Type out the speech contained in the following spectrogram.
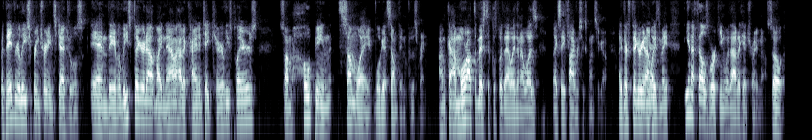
but they've released spring training schedules and they've at least figured out by now how to kind of take care of these players. So I'm hoping some way we'll get something for the spring. I'm, I'm more optimistic, let's put it that way, than I was, like, say, five or six months ago. Like, they're figuring out yeah. ways to make the NFL is working without a hitch right now. So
